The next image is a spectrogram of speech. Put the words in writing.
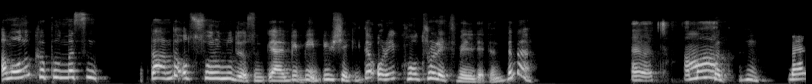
Ama onun kapılmasından da o sorumlu diyorsun. Yani bir, bir, bir şekilde orayı kontrol etmeli dedin, değil mi? Evet. Ama Hı. ben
